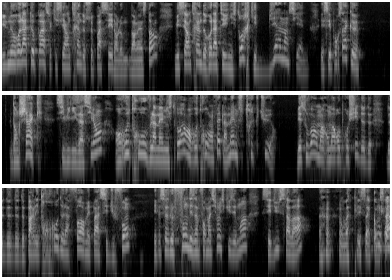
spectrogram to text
ils ne relatent pas ce qui s'est en train de se passer dans le dans l'instant mais c'est en train de relater une histoire qui est bien ancienne. Et c'est pour ça que dans chaque civilisation on retrouve la même histoire on retrouve en fait la même structure Bien souvent, on m'a reproché de de, de, de, de, parler trop de la forme et pas assez du fond. Et parce que le fond des informations, excusez-moi, c'est du ça va. on va appeler ça comme ça.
